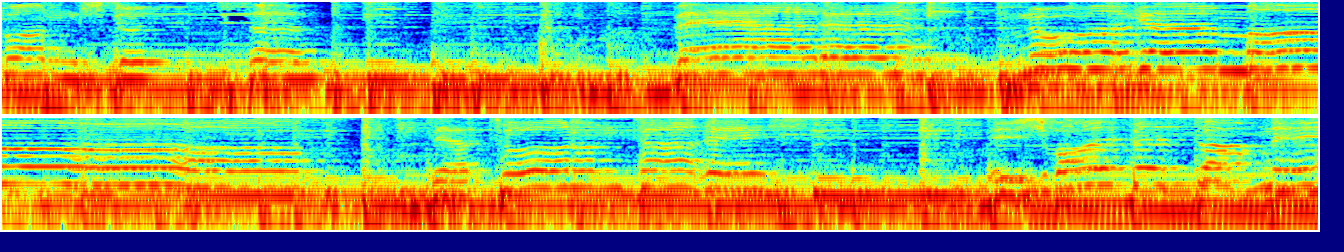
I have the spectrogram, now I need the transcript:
Von Stütze, werde nur gemobbt. Der Turnunterricht, ich wollte es doch nicht.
